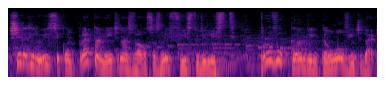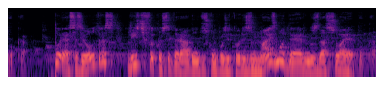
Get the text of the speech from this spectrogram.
chega a diluir-se completamente nas valsas Mefisto de Liszt, provocando então o ouvinte da época. Por essas e outras, Liszt foi considerado um dos compositores mais modernos da sua época.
